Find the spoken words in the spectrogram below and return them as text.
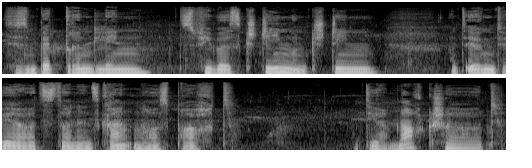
Sie ist im Bett drin gelegen, das Fieber ist gestiegen und gestiegen und irgendwer hat's dann ins Krankenhaus gebracht. Und die haben nachgeschaut,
